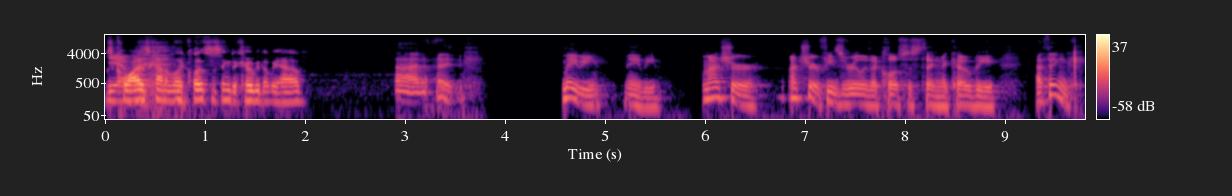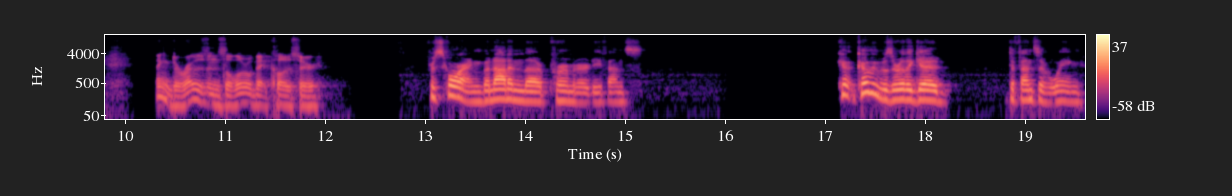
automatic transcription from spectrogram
Yeah, Kawhi is kind of the closest thing to Kobe that we have. Uh, maybe, maybe. I'm not sure. I'm not sure if he's really the closest thing to Kobe. I think I think DeRozan's a little bit closer for scoring, but not in the perimeter defense. Kobe was a really good defensive wing.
